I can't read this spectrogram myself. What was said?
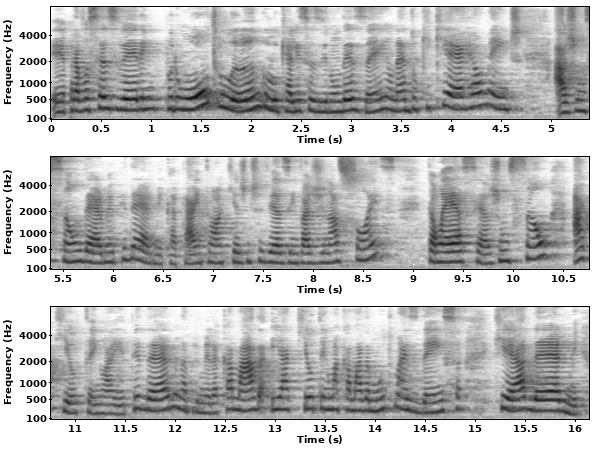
É, para vocês verem por um outro ângulo, que ali vocês viram um desenho, né, do que, que é realmente a junção dermoepidérmica, tá? Então aqui a gente vê as invaginações então, essa é a junção. Aqui eu tenho a epiderme na primeira camada e aqui eu tenho uma camada muito mais densa, que é a derme,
